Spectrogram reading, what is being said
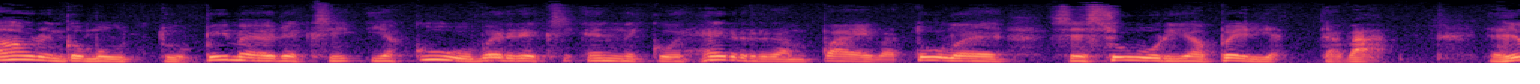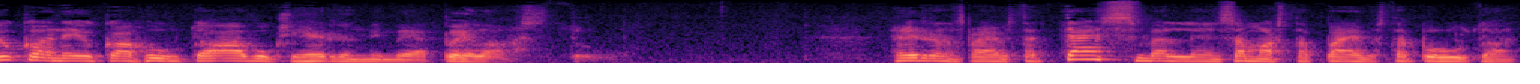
Aurinko muuttuu pimeydeksi ja kuu vereksi ennen kuin Herran päivä tulee, se suuri ja peljättävä. Ja jokainen, joka huutaa avuksi Herran nimeä, pelastuu. Herran päivästä täsmälleen samasta päivästä puhutaan,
